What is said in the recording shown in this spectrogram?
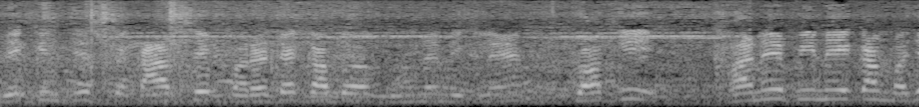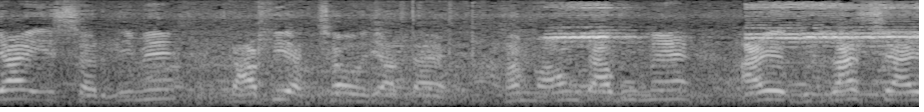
लेकिन जिस प्रकार से पर्यटक अब घूमने निकले हैं क्योंकि खाने पीने का मज़ा इस सर्दी में काफ़ी अच्छा हो जाता है। हम माउंट आबू में आए, गुजरात से आए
